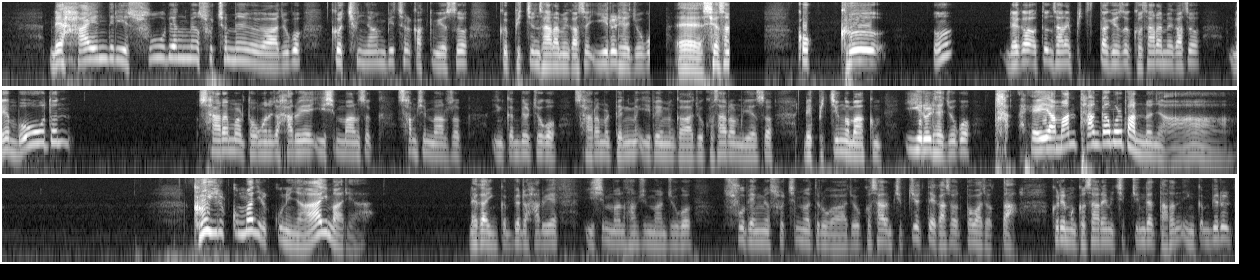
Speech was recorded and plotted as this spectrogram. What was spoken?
내 하인들이 수백 명 수천 명이 가지고 그 천냥빚을 갚기 위해서 그 빚진 사람이 가서 일을 해주고 에, 예, 세상 꼭그 어? 내가 어떤 사람이 빚졌다고 해서 그 사람에 가서 내 모든 사람을 동원해서 하루에 20만 원씩 30만 원씩 인건비를 주고 사람을 100명 200명 가지고 그 사람을 위해서 내 빚진 것만큼 일을 해주고 타, 해야만 탕감을 받느냐. 그 일꾼만 일꾼이냐 이 말이야. 내가 인건비를 하루에 20만 원 30만 원 주고 수백 명 수천 명 들어가가지고 그 사람 집 지을 때 가서 도와줬다. 그러면 그 사람이 집 짓는데 다른 인건비를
